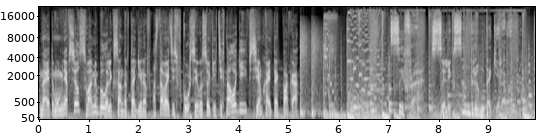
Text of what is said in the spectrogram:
На этом у меня все. С вами Александр Тагиров. Оставайтесь в курсе высоких технологий. Всем хай-тек пока. «Цифра» с Александром Тагировым.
